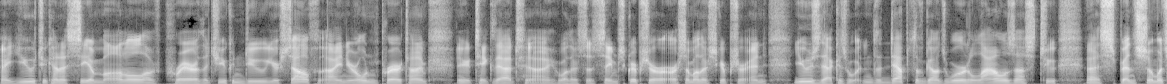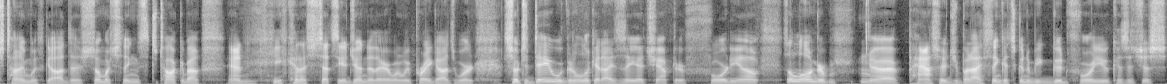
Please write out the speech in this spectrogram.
uh, you to kind of see a model of prayer that you can do yourself uh, in your own prayer time. You take that, uh, whether it's the same scripture or some other scripture, and use that because the depth of God's Word allows us to uh, spend so much time with God. There's so much things to talk about, and He kind of sets the agenda there when we pray God's Word. So today we're going to look at Isaiah chapter 40. Now, it's a longer uh, passage, but I think it's going to be good for you because it's just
